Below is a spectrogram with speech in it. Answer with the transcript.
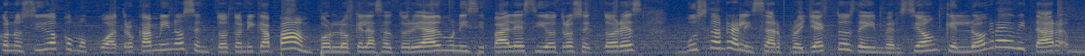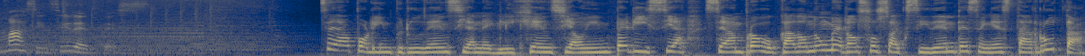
conocido como Cuatro Caminos en Totonicapán, por lo que las autoridades municipales y otros sectores buscan realizar proyectos de inversión que logre evitar más incidentes sea por imprudencia, negligencia o impericia, se han provocado numerosos accidentes en esta ruta,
